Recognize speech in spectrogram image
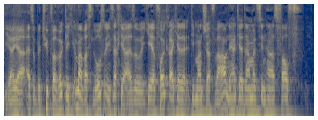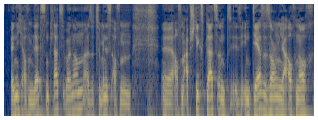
Ja, ja, also mit Typ war wirklich immer was los. Und ich sag ja, also je erfolgreicher die Mannschaft war, und er hat ja damals den HSV, wenn nicht auf dem letzten Platz übernommen, also zumindest auf dem, äh, auf dem Abstiegsplatz und in der Saison ja auch noch,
